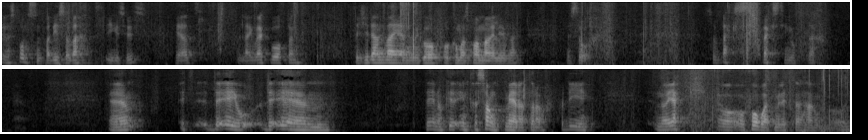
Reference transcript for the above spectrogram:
Responsen fra de som har vært i Guds hus, er at vi legger vekk våpen. Det er ikke den veien vi går for å komme oss fram her i livet. Det står. Så vekst ting opp der. Eh, det er jo det er, mm, det er noe interessant med dette, da. Fordi når jeg gikk og, og forberedte meg litt her og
